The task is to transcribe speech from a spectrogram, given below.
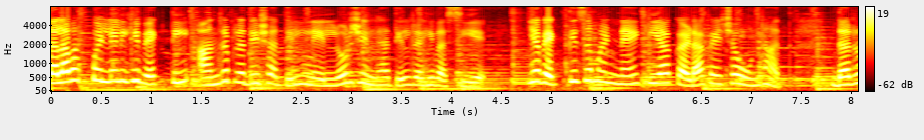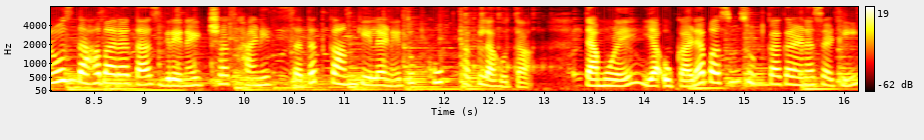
तलावात पडलेली ही व्यक्ती आंध्र प्रदेशातील नेल्लोर जिल्ह्यातील रहिवासी आहे. या व्यक्तीचं म्हणणं आहे की या कडाक्याच्या उन्हात दररोज दहा बारा तास ग्रेनाईटच्या खाणीत सतत काम केल्याने तो खूप थकला होता. त्यामुळे या उकाड्यापासून सुटका करण्यासाठी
